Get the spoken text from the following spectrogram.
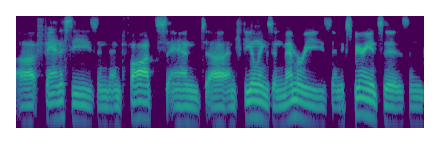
uh, fantasies and, and thoughts and uh, and feelings and memories and experiences and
